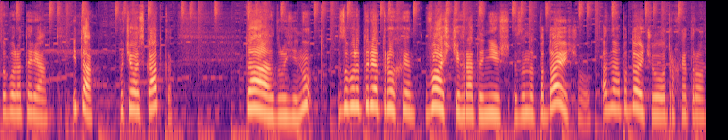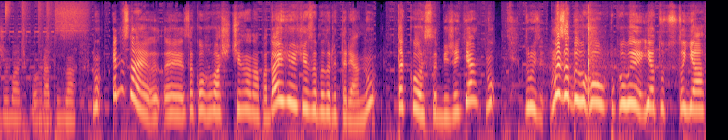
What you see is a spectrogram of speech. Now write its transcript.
за воротаря. І так, почалась катка. Так, друзі, ну, за воротаря трохи важче грати, ніж за нападаючого. А за нападаючого трохи трохи важко грати за. Ну, я не знаю, е, за кого важче, чи за нападаючого, чи за воротаря. Ну, такого собі життя. Ну, друзі, ми забили гол, коли я тут стояв.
